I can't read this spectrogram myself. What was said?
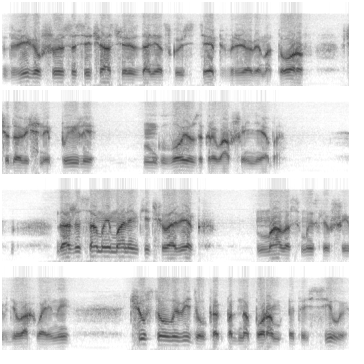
двигавшуюся сейчас через Донецкую степь в реве моторов, в чудовищной пыли, мглою закрывавшей небо. Даже самый маленький человек, мало смысливший в делах войны, чувствовал и видел, как под напором этой силы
